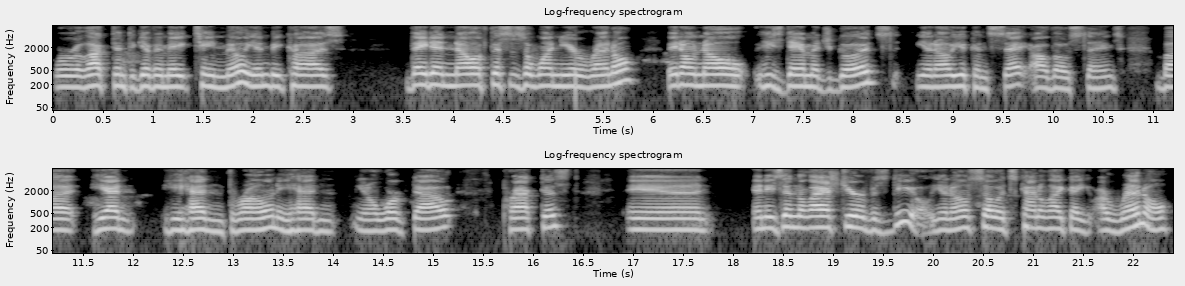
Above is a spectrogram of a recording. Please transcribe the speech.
were reluctant to give him 18 million because they didn't know if this is a one year rental. They don't know he's damaged goods. You know, you can say all those things, but he hadn't he hadn't thrown, he hadn't, you know, worked out, practiced, and and he's in the last year of his deal, you know. So it's kind of like a, a rental,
